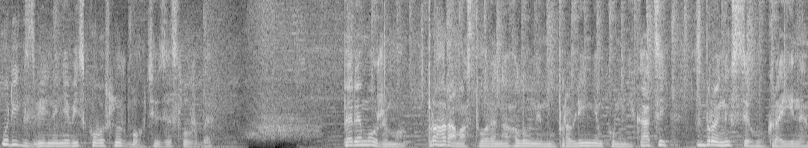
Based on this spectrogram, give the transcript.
у рік звільнення військовослужбовців зі служби. Переможемо. Програма створена головним управлінням комунікацій Збройних сил України.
